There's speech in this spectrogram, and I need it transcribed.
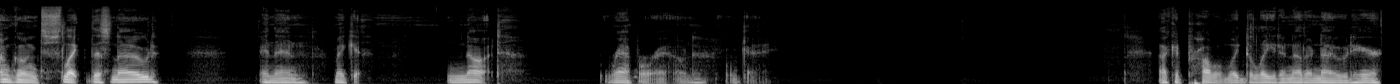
I'm going to select this node and then make it not wrap around. Okay. I could probably delete another node here.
